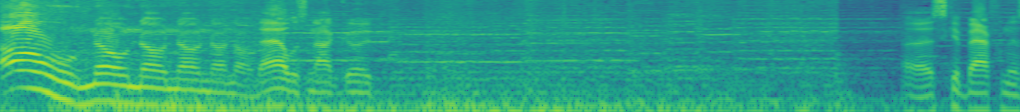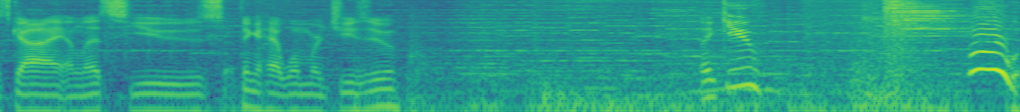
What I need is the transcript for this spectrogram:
Oh, no, no, no, no, no. That was not good. Uh, let's get back from this guy and let's use. I think I had one more Jizu. Thank you. Woo!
